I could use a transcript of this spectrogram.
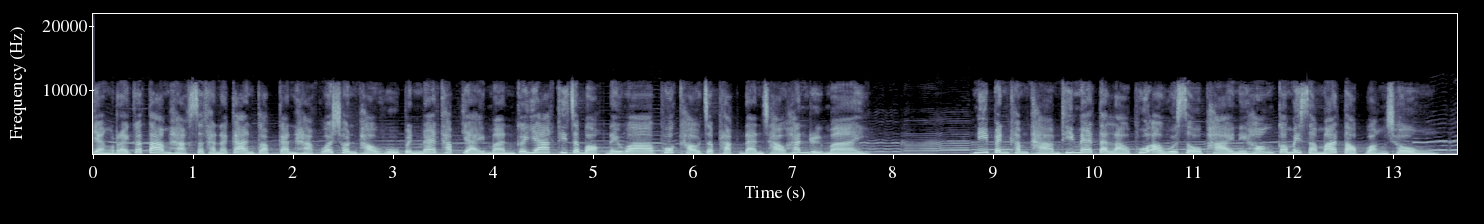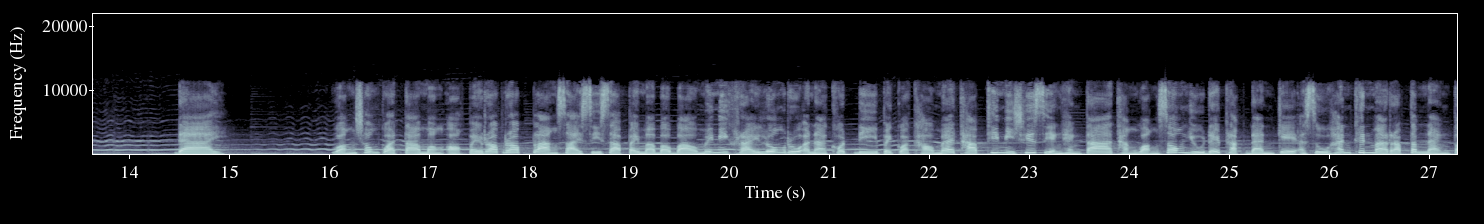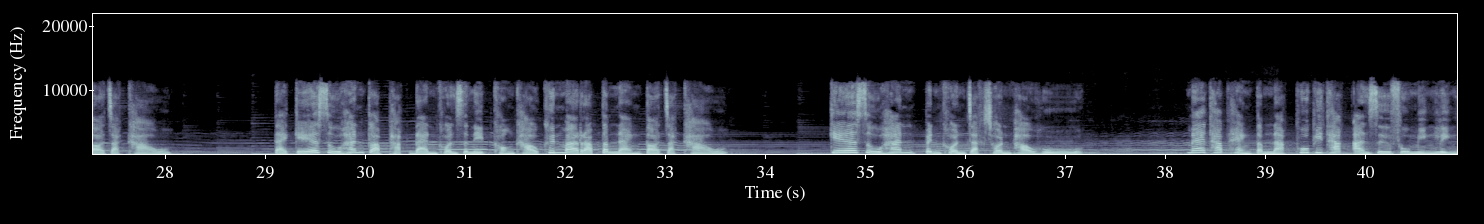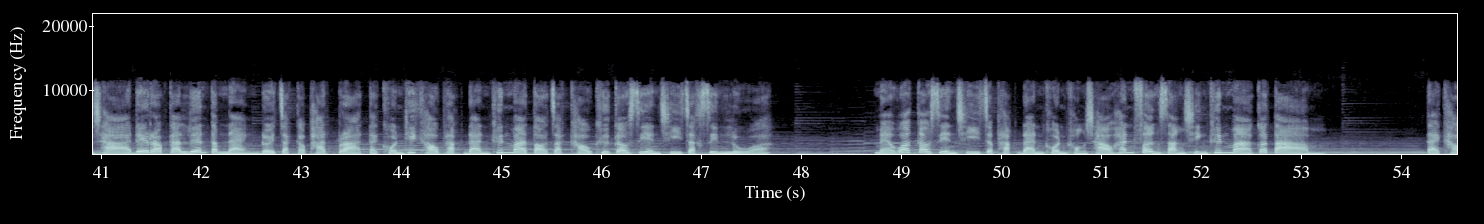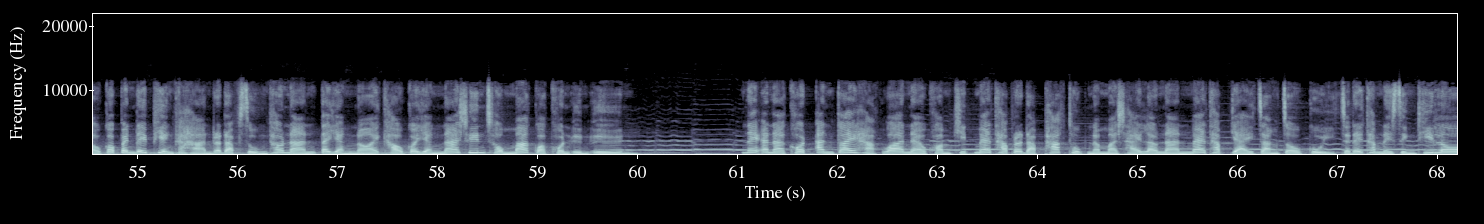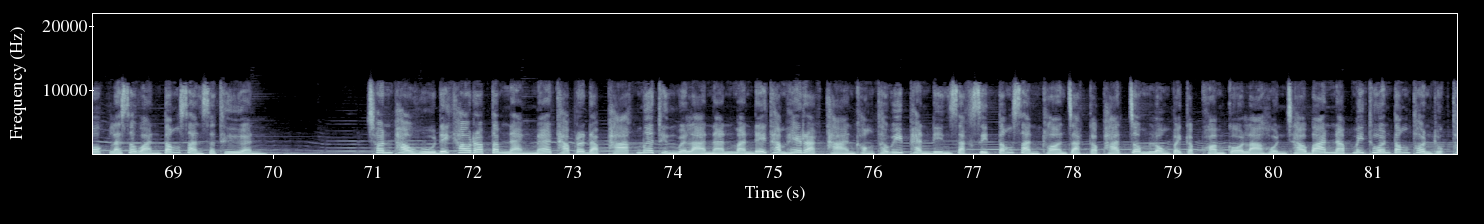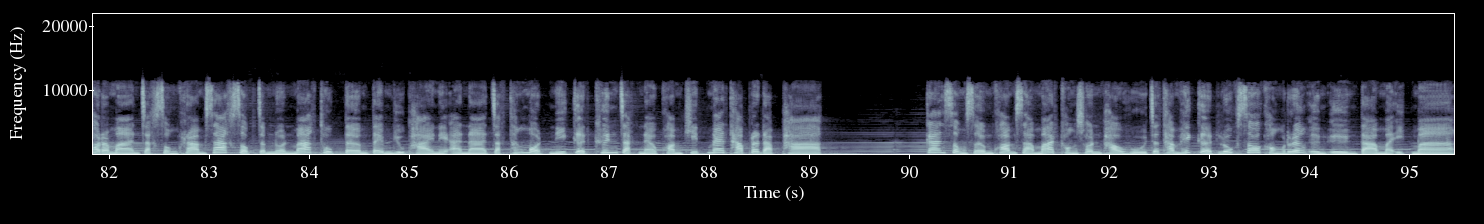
อย่างไรก็ตามหากสถานการณ์กลับกันหากว่าชนเผ่าหูเป็นแม่ทัพใหญ่มันก็ยากที่จะบอกได้ว่าพวกเขาจะผลักดันชาวฮั่นหรือไม่ นี่เป็นคำถามที่แม้แต่เหล่าผู้อาวุโสภายในห้องก็ไม่สามารถตอบหวังชง ได้ หวังชงกวาดตามองออกไปรอบๆปลางสายศีรษะไปมาเบาๆ ไม่มีใครล่วงรู้อนาคตดีไปกว่าเขาแม่ทัพที่มีชื่อเสียงแห่งต้าทั้งหวังซ่งอยู่ได้ผลักดันเกอซูฮั่นขึ้นมารับตำแหน่งต่อจากเขา แต่เกอซูฮั่นกลับผลักดันคนสนิทของเขาขึ้นมารับตำแหน่งต่อจากเขา เกอซูฮั่นเป็นคนจากชนเผ่าหู แม่ทัพแห่งตำหนักผู้พิทักษ์อันซือฟูหมิงหลิงชาได้รับการเลื่อนตำแหน่งโดยจักรพรรดิปราดแต่คนที่เขาผลักดันขึ้นมาต่อจากเขาคือเกาเซียนฉีจากซินหลัว แม้ว่าเกาเซียนฉีจะผลักดันคนของชาวฮั่นเฟิงซังชิงขึ้นมาก็ตาม แต่เขาก็เป็นได้เพียงทหารระดับสูงเท่านั้น แต่อย่างน้อยเขาก็ยังน่าชื่นชมมากกว่าคนอื่นๆ ในอนาคตอันใกล้หากว่าแนวความคิดแม่ทัพระดับภาคถูกนำมาใช้แล้วนั้นแม่ทัพใหญ่จางโจกุยจะได้ทำในสิ่งที่โลกและสวรรค์ต้องสั่นสะเทือน ชนเผ่าหูได้เข้ารับตำแหน่งแม่ทัพระดับภาคเมื่อถึงเวลานั้นมันได้ทำให้หลักฐานของทวีปแผ่นดินศักดิ์สิทธิ์ต้องสั่นคลอนจากกระพัดจมลงไปกับความโกลาหลชาวบ้านนับไม่ถ้วนต้องทนทุกทรมานจากสงครามซากศพจำนวนมากถูกเติมเต็มอยู่ภายในอาณาจักรทั้งหมดนี้เกิดขึ้นจากแนวความคิดแม่ทัพระดับภาค การส่งเสริมความสามารถของชนเผ่าหูจะทำให้เกิดลูกโซ่ของเรื่องอื่น ๆ ตามมาอีกมาก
